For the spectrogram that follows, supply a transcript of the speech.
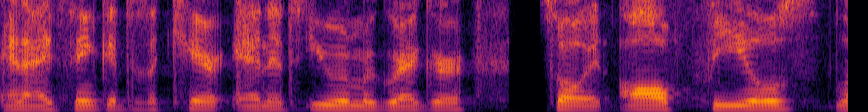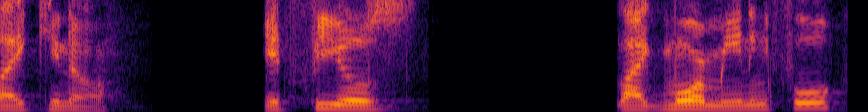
and I think it's a care and it's Ewan McGregor. So it all feels like, you know, it feels like more meaningful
